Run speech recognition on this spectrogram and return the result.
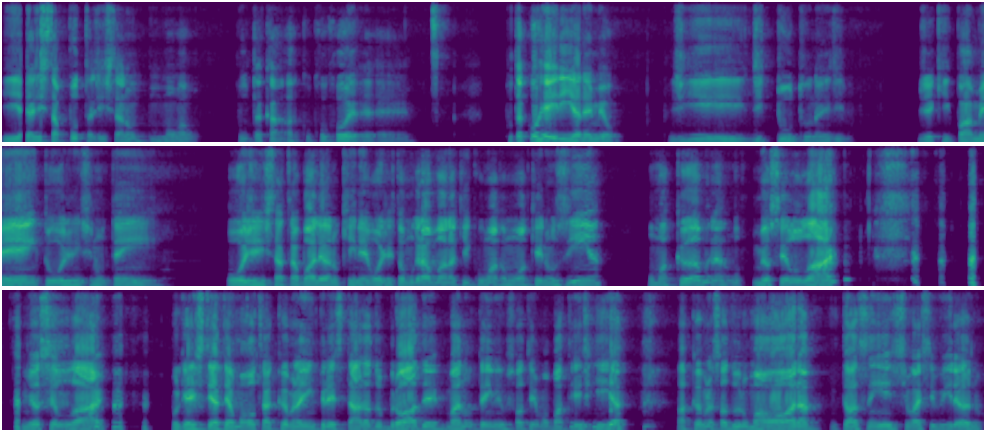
E a gente tá, puta, a gente tá num- numa puta, é, é, puta correria, né, meu? De, de tudo, né? De, de equipamento, hoje a gente não tem. Hoje a gente tá trabalhando que nem hoje, estamos gravando aqui com uma, uma Canonzinha, uma câmera, o meu celular. Meu celular. Porque a gente tem até uma outra câmera emprestada do brother, mas não tem, só tem uma bateria. A câmera só dura uma hora. Então assim a gente vai se virando.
